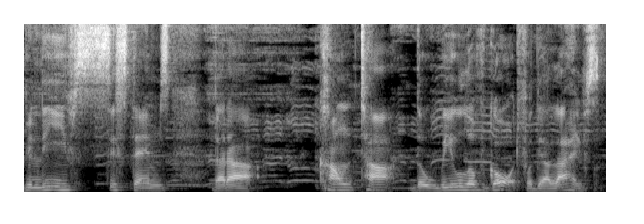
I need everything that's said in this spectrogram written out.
belief systems that are counter the will of God for their lives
